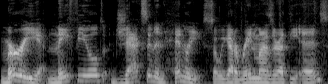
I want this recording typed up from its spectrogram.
Murray, Mayfield, Jackson, and Henry. So we got a randomizer at the end.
